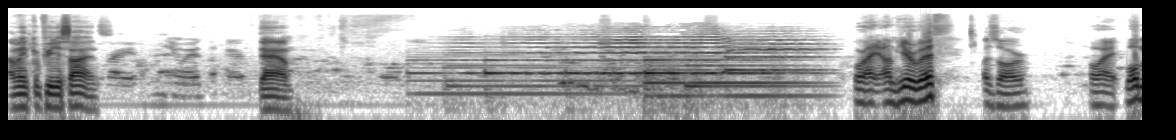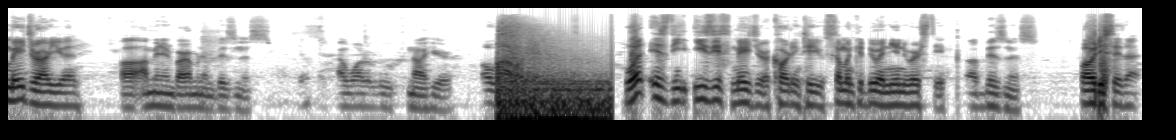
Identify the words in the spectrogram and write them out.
I'm in computer science. Right. Anyways, okay. Damn. All right, I'm here with. Azar. All right, what major are you in? Uh, I'm in environment and business at Waterloo, not here. Oh wow. Okay. What is the easiest major according to you someone could do in university? Uh, business. Why would you say that?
